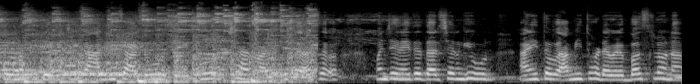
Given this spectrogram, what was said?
श्रीमती देवीची गाणी चालू होते. खूप छान वाटते तर असं म्हणजे नाही तर दर्शन घेऊन आणि तर आम्ही थोड्या वेळ बसलो ना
